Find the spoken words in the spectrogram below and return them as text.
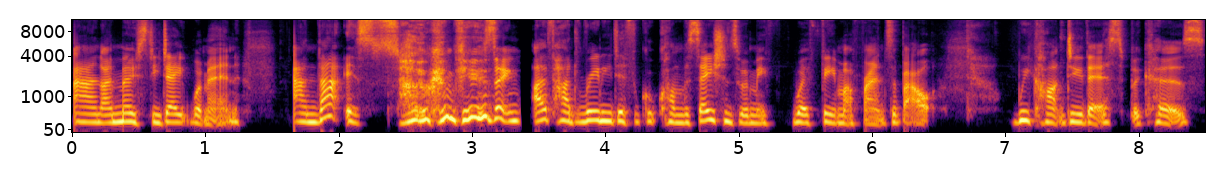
and I mostly date women. And that is so confusing. I've had really difficult conversations with me with female friends about we can't do this because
